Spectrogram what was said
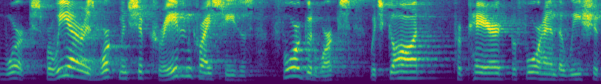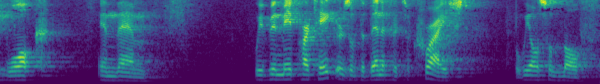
works. For we are his workmanship created in Christ Jesus for good works, which God prepared beforehand that we should walk in them. We've been made partakers of the benefits of Christ, but we also love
